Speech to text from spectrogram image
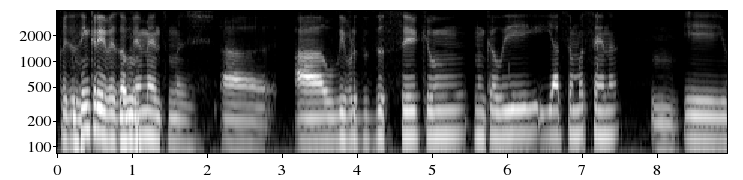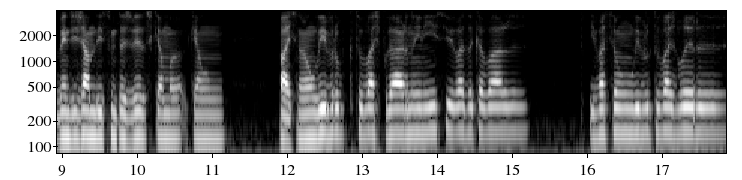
coisas Hum. incríveis, Hum. obviamente, mas há, há o livro do Desassossego que eu nunca li e há de ser uma cena. Hum. E o Benji já me disse muitas vezes que é, uma, que é um. Pá, isto não é um livro que tu vais pegar no início e vais acabar. E vai ser um livro que tu vais ler eh,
